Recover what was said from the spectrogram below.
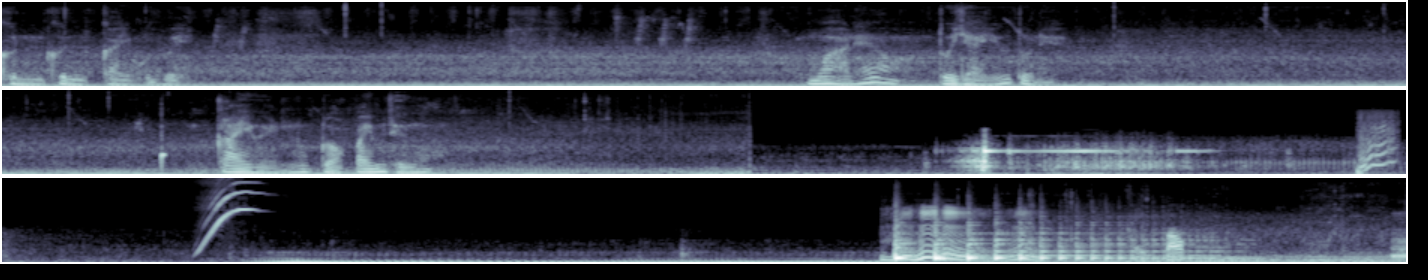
ขึ้นขึ้นไกลคุณเวยว่าแล้ว ตัวใหญ่อยู่ตัวนี้ไกลเลยลูกดอกไปไม่ถึงอะอื้อหือไข่ป๊อกโอ้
